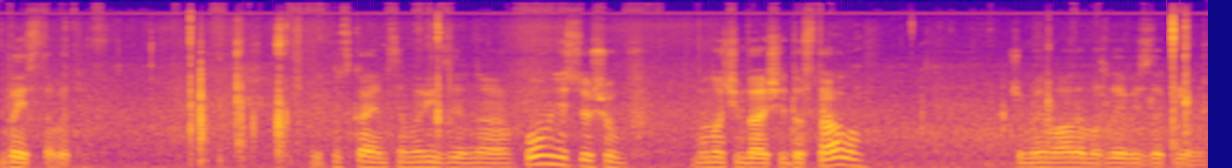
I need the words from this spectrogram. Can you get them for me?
виставити. Відпускаємо саморізи на повністю, щоб воно чим далі достало, щоб ми мали можливість закинути.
